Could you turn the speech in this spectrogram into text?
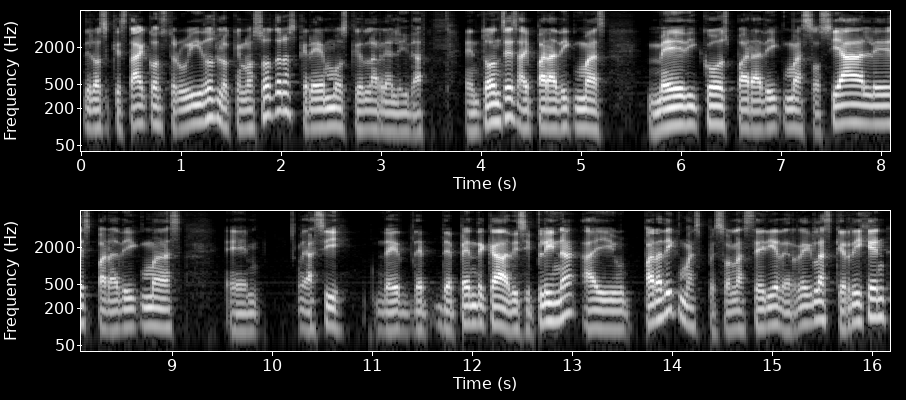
de los que están construidos lo que nosotros creemos que es la realidad. Entonces, hay paradigmas médicos, paradigmas sociales, paradigmas em, así, de, depende cada disciplina, hay paradigmas, pues son la serie de reglas que rigen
